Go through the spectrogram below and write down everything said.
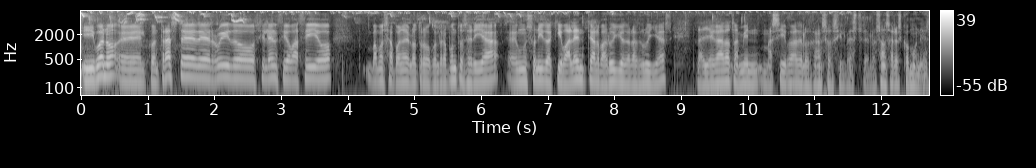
Y bueno, el contraste del ruido, silencio, vacío, vamos a poner el otro contrapunto, sería eh, un sonido equivalente al barullo de las grullas, la llegada también masiva de los gansos silvestres, los ánsares comunes.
